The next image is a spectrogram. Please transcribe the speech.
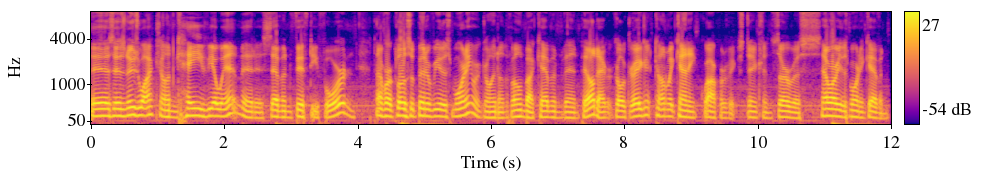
This is Newswatch on KVOM. It is 754. And time for our close-up interview this morning. We're joined on the phone by Kevin Van Pelt, Agriculture Agent, Conway County Cooperative Extension Service. How are you this morning, Kevin?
